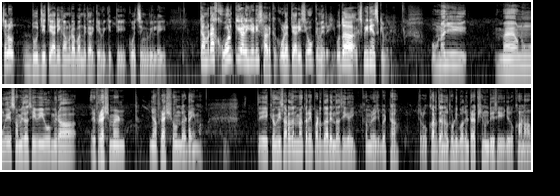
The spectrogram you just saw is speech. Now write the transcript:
ਚਲੋ, ਦੂਜੀ ਤਿਆਰੀ ਕਮਰਾ ਬੰਦ ਕਰਕੇ ਵੀ ਕੀਤੀ ਕੋਚਿੰਗ ਵੀ ਲਈ। ਕਮਰਾ ਖੋਲ ਕੇ ਵਾਲੀ ਜਿਹੜੀ ਸੜਕ ਕੋਲੇ ਤਿਆਰੀ ਸੀ, ਉਹ ਕਿਵੇਂ ਰਹੀ? ਉਹਦਾ ਐਕਸਪੀਰੀਅੰਸ ਕਿਵੇਂ ਰਿਹਾ? ਉਹ ਨਾ ਜੀ, ਮੈਂ ਉਹਨੂੰ ਇਹ ਸਮਝਦਾ ਸੀ ਵੀ ਉਹ ਮੇਰਾ ਰਿਫਰੈਸ਼ਮੈਂਟ ਜਾਂ ਫਰੈਸ਼ ਹੋਣ ਦਾ ਟਾਈਮ ਆ। ਤੇ ਕਿਉਂਕਿ ਸਾਰਾ ਦਿਨ ਮੈਂ ਘਰੇ ਪੜ੍ਹਦਾ ਰਹਿੰਦਾ ਸੀਗਾ ਜੀ, ਕਮਰੇ 'ਚ ਬੈਠਾ। ਚਲੋ ਘਰਦਿਆਂ ਨਾਲ ਥੋੜੀ ਬਹੁਤ ਇੰਟਰੈਕਸ਼ਨ ਹੁੰਦੀ ਸੀ, ਜਦੋਂ ਖਾਣਾ,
